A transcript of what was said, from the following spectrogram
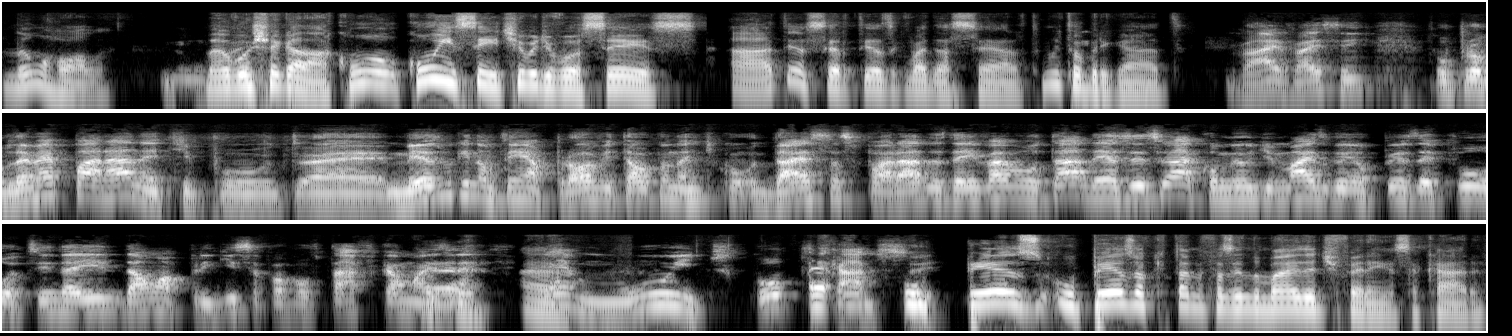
não rola. Mas eu vou chegar lá. Com, com o incentivo de vocês, ah, tenho certeza que vai dar certo. Muito obrigado. Vai, vai sim. O problema é parar, né? Tipo, é, mesmo que não tenha prova e tal, quando a gente dá essas paradas, daí vai voltar, daí às vezes, ah, comeu demais, ganhou peso, aí, putz, e daí dá uma preguiça para voltar, ficar mais. É, é. é muito complicado é, isso o aí. Peso, o peso é o que tá me fazendo mais a diferença, cara.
